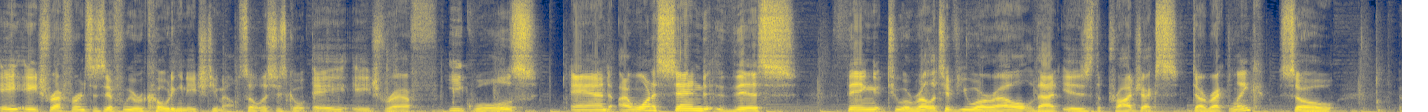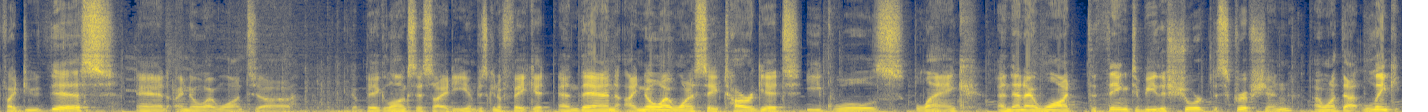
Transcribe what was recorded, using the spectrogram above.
AH reference as if we were coding in HTML. So let's just go AHREF equals, and I want to send this thing to a relative URL that is the project's direct link. So if I do this, and I know I want uh, like a big long sys I'm just gonna fake it. And then I know I wanna say target equals blank. And then I want the thing to be the short description. I want that link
